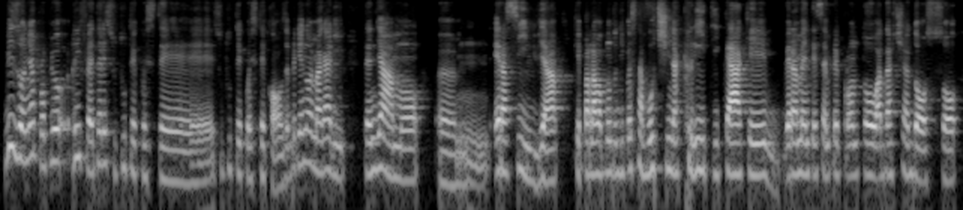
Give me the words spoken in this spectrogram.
bisogna proprio riflettere su tutte queste, su tutte queste cose, perché noi magari tendiamo, ehm, era Silvia che parlava appunto di questa vocina critica che veramente è sempre pronto a darci addosso,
